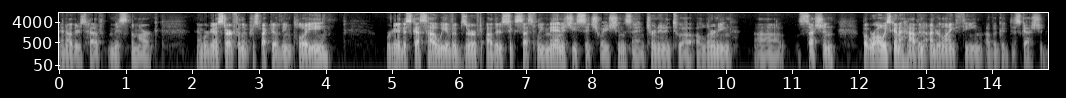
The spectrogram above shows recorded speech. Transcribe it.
and others have missed the mark. And we're going to start from the perspective of the employee. We're going to discuss how we have observed others successfully manage these situations and turn it into a, a learning uh, session. But we're always going to have an underlying theme of a good discussion.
